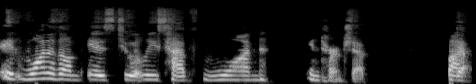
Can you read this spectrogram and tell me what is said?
it one of them is to at least have one internship. But yeah.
